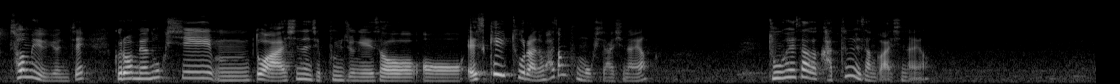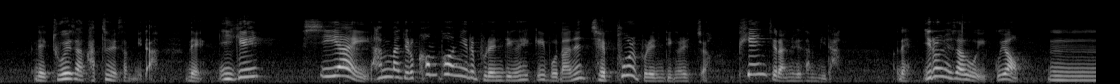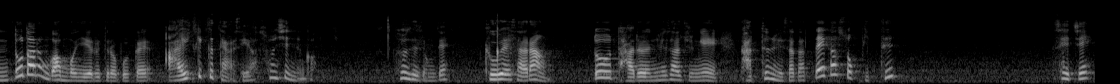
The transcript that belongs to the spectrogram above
섬유유연제? 그러면 혹시 음, 또 아시는 제품 중에서 어, SK2라는 화장품 혹시 아시나요? 두 회사가 같은 회사인 거 아시나요? 네, 두 회사 같은 회사입니다. 네, 이게 CI 한마디로 company를 branding을 했기보다는 제품을 branding을 했죠. P&G라는 회사입니다. 네, 이런 회사도 있고요. 음, 또 다른 거 한번 예를 들어볼까요? 아이 깨끗해 아세요? 손 씻는 거. 손세정제. 그 회사랑 또 다른 회사 중에 같은 회사가 때가 속 비트 세제.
